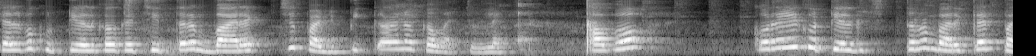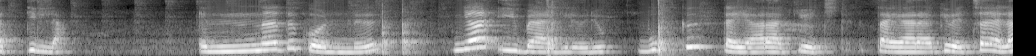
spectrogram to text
ചിലപ്പോൾ കുട്ടികൾക്കൊക്കെ ചിത്രം വരച്ച് പഠിപ്പിക്കാനൊക്കെ പറ്റൂലേ അപ്പോൾ കുറേ കുട്ടികൾക്ക് ചിത്രം വരയ്ക്കാൻ പറ്റില്ല. എന്നതുകൊണ്ട് ഞാൻ ഈ ബാഗിൽ ഒരു ബുക്ക് തയ്യാറാക്കി വെച്ചിട്ടുണ്ട്. തയ്യാറാക്കി വെച്ചതല്ല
